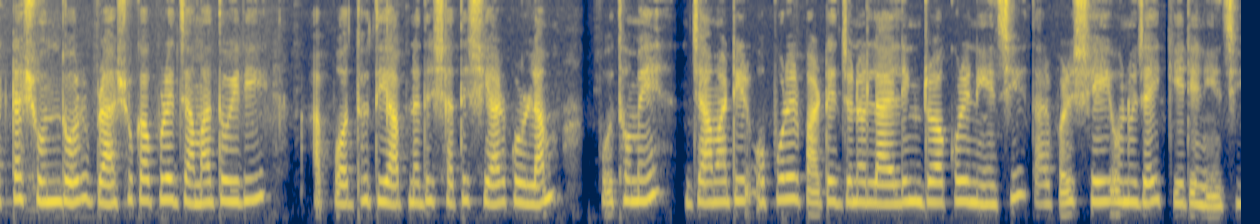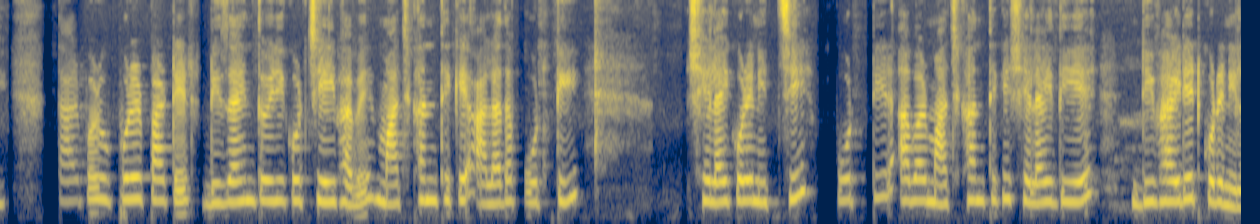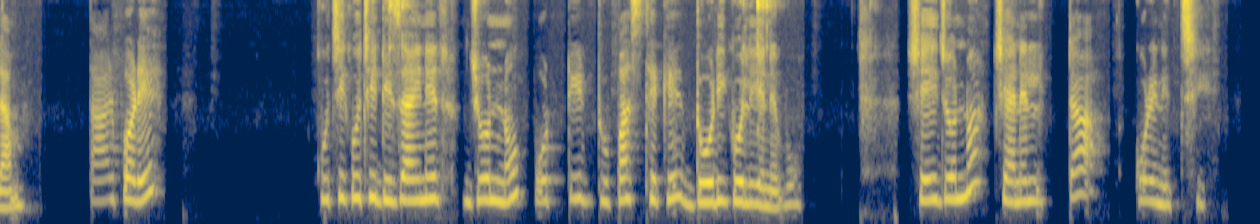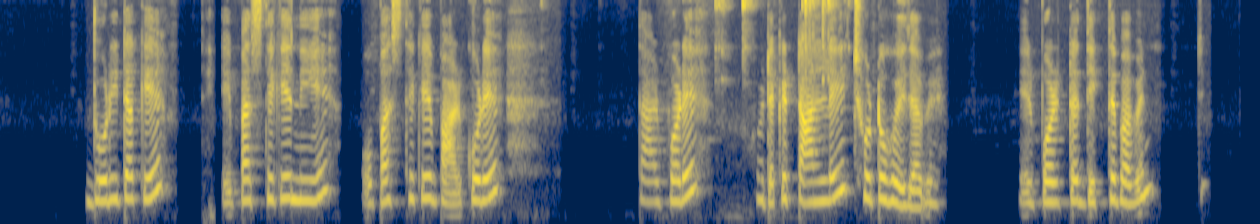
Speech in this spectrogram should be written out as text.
একটা সুন্দর ব্রাশু কাপড়ের জামা তৈরি পদ্ধতি আপনাদের সাথে শেয়ার করলাম। প্রথমে জামাটির ওপরের পার্টের জন্য লাইলিং ড্র করে নিয়েছি, তারপরে সেই অনুযায়ী কেটে নিয়েছি। তারপর উপরের পার্টের ডিজাইন তৈরি করছি এইভাবে, মাঝখান থেকে আলাদা পট্টি সেলাই করে নিচ্ছি। পট্টির আবার মাঝখান থেকে সেলাই দিয়ে ডিভাইডেড করে নিলাম। তারপরে কুচি কুচি ডিজাইনের জন্য পট্টির দুপাশ থেকে দড়ি গলিয়ে নেব। সেই জন্য চ্যানেলটা করে নিচ্ছি। দড়িটাকে এপাশ থেকে নিয়ে ওপাশ থেকে বার করে তারপরে ওটাকে টানলেই ছোট হয়ে যাবে। এরপরটা দেখতে পাবেন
